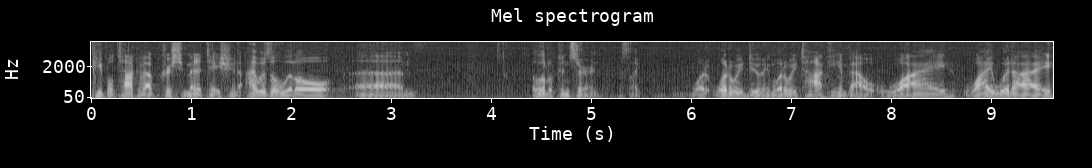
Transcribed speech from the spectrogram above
people talk about Christian meditation, I was a little, um, a little concerned. It's like, what, what are we doing? What are we talking about? Why, why would I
